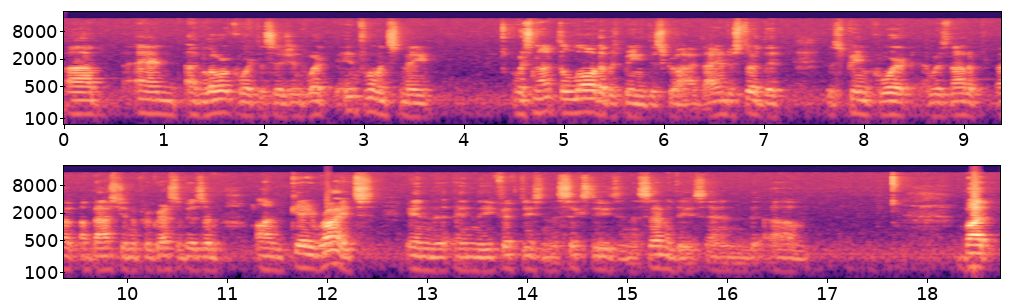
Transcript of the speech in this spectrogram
and lower court decisions. What influenced me was not the law that was being described. I understood that the Supreme Court was not a, a bastion of progressivism on gay rights in the, in the 50s and the 60s and the 70s, and um, but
